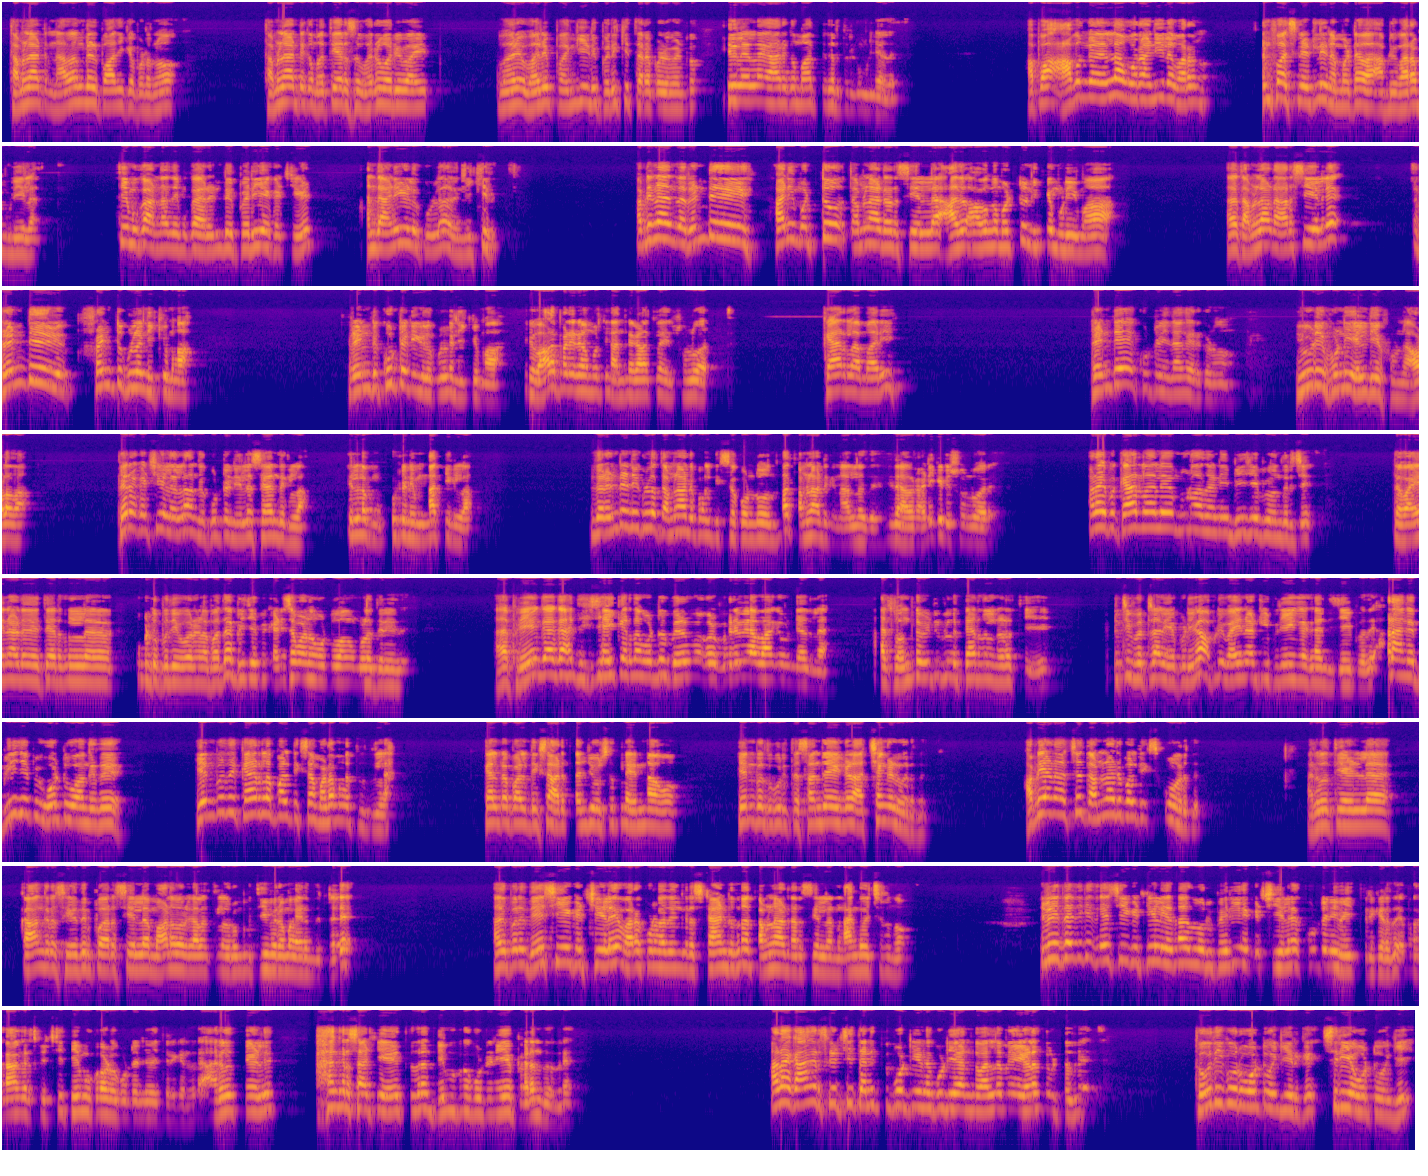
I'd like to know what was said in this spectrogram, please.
தமிழ்நாட்டு நலன்கள் பாதிக்கப்படணும் தமிழ்நாட்டுக்கு மத்திய அரசு வரி வருவாய் வரி வரி பங்கீடு பெருக்கி தரப்பட வேண்டும். இதுல எல்லாம் யாருக்கும் மாற்று கருத்து இருக்க முடியாது. அப்போ அவங்க எல்லாம் ஒரு அணியில வரணும். அன்பார்ச்சுனேட்லி நம்மகிட்ட அப்படி வர முடியல. திமுக அண்ணா திமுக ரெண்டு பெரிய கட்சிகள் அந்த அணிகளுக்குள்ள அது நிக்குது. அப்படின்னா இந்த ரெண்டு அணி மட்டும் தமிழ்நாடு அரசியல்ல அது அவங்க மட்டும் நிக்க முடியுமா? அது தமிழ்நாடு அரசியலே ரெண்டு ஃப்ரண்ட்டுக்குள்ள நிக்குமா? ரெண்டு கூட்டணிகளுக்குள்ள நிக்குமா? இது வாழப்பாடி ராமூர்த்தி அந்த காலத்துல சொல்லுவார். கேரளா மாதிரி ரெண்டே கூட்டணி தாங்க இருக்கணும். யூடிஎஃப் ஒன்று எல்டிஎஃப் ஒன்று அவ்வளவுதான். பிற கட்சிகள் எல்லாம் அந்த கூட்டணியில சேர்ந்துக்கலாம். இல்ல கூட்டணி மாத்திக்கலாம். இந்த ரெண்டு அணிக்குள்ள தமிழ்நாடு பாலிடிக்ஸை கொண்டு வந்தா தமிழ்நாட்டுக்கு நல்லது. இது அவர் அடிக்கடி சொல்லுவாரு. ஆனா இப்ப கேரளாலே மூணாவது அணி பிஜேபி வந்துருச்சு. இந்த வயநாடு தேர்தலில் ஓட்டுப்பதிவு விவரங்களை பார்த்தா பிஜேபி கணிசமான ஓட்டு வாங்கும் போல தெரியுது. அது பிரியங்கா காந்தி ஜெயிக்கிறத மட்டும் பெருமை பெருமையா பார்க்க முடியாதுல்ல. அது சொந்த வீட்டுக்குள்ள தேர்தல் நடத்தி வெற்றி பெற்றால் எப்படியோ அப்படி வயநாட்டில் பிரியங்கா காந்தி ஜெயிப்பது. ஆனா அங்க பிஜேபி ஓட்டு வாங்குது என்பது கேரளா பாலிடிக்ஸா மடமாத்துது இல்ல கேரளா பாலிடிக்ஸ் அடுத்த அஞ்சு வருஷத்துல என்ன ஆகும் என்பது குறித்த சந்தேகங்கள் அச்சங்கள் வருது. அப்படியான அச்சம் தமிழ்நாடு பாலிடிக்ஸ்க்கும் வருது. அறுபத்தி ஏழுல காங்கிரஸ் எதிர்ப்பு அரசியல்ல மாணவர் காலத்துல ரொம்ப தீவிரமா இருந்துட்டு அது பிறகு தேசிய கட்சிகளே வரக்கூடாதுங்கிற ஸ்டாண்டு தான் தமிழ்நாடு அரசியல்ல நாங்க வச்சிருந்தோம். இன்றைய தேசிய கட்சிகள் ஏதாவது ஒரு பெரிய கட்சியில கூட்டணி வைத்திருக்கிறது இப்ப காங்கிரஸ் கட்சி திமுகவோட கூட்டணி வைத்திருக்கிறது அறுபத்தி ஏழு காங்கிரஸ் ஆட்சியை எதிர்த்துதான் திமுக கூட்டணியே பிறந்தது. ஆனா காங்கிரஸ் கட்சி தனித்து போட்டியிடக்கூடிய அந்த வல்லமையை இழந்து விட்டது. தொகுதிக்கு ஒரு ஓட்டு வங்கி இருக்கு சிறிய ஓட்டு வங்கி.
